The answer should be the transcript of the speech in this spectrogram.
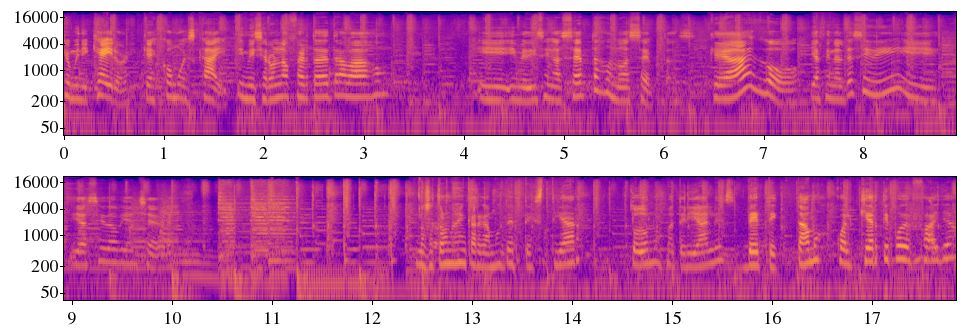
Communicator, que es como Skype. Y me hicieron la oferta de trabajo y, me dicen, ¿aceptas o no aceptas? ¿Qué hago? Y al final decidí y ha sido bien chévere. Nosotros nos encargamos de testear todos los materiales, detectamos cualquier tipo de falla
